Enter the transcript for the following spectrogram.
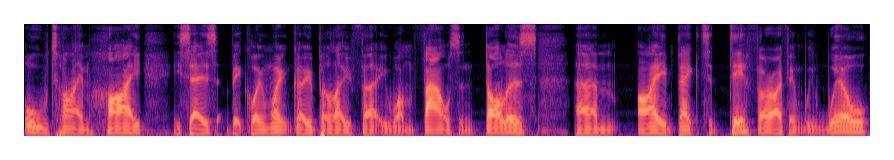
all time high. He says Bitcoin won't go below $31,000. Um, I beg to differ. I think we will.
